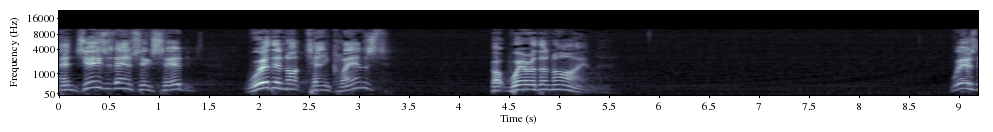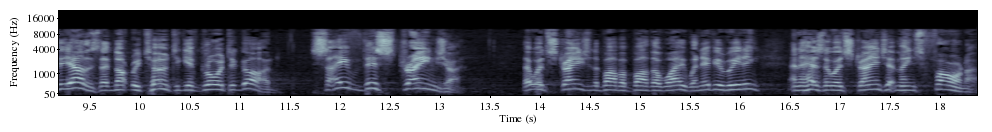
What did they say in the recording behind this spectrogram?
And Jesus answering said, Were there not ten cleansed? But where are the nine? Where's the others? They've not returned to give glory to God. Save this stranger. That word stranger in the Bible, by the way, whenever you're reading and it has the word stranger, it means foreigner.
